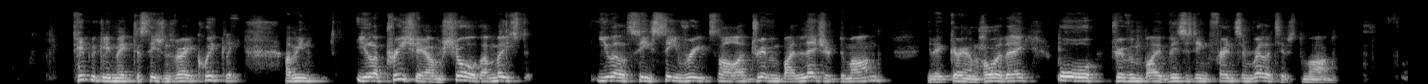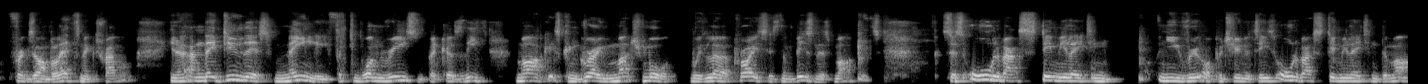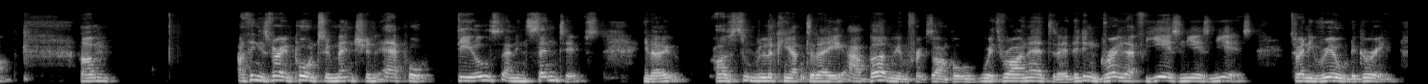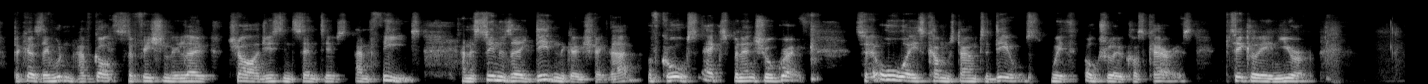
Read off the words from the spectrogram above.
typically make decisions very quickly. I mean, you'll appreciate, I'm sure, that most ULCC routes are driven by leisure demand, you know, going on holiday, or driven by visiting friends and relatives demand. For example, ethnic travel, you know, and they do this mainly for one reason because these markets can grow much more with lower prices than business markets. So it's all about stimulating new route opportunities, all about stimulating demand. Um, I think it's very important to mention airport deals and incentives. You know, I was looking at today at Birmingham, for example, with Ryanair today. They didn't grow that for years and years and years to any real degree because they wouldn't have got sufficiently low charges, incentives, and fees. And as soon as they did negotiate that, of course, exponential growth. So it always comes down to deals with ultra low cost carriers, particularly in Europe.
